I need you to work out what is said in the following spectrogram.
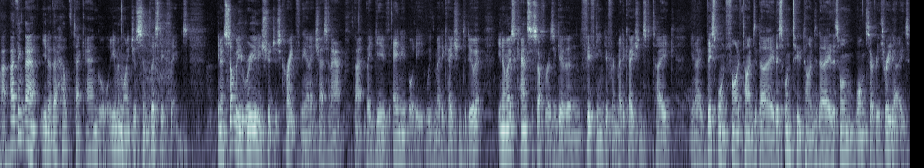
I I think that you know the health tech angle, even like just simplistic things, you know, somebody really should just create for the NHS an app that they give anybody with medication to do it. You know, most cancer sufferers are given 15 different medications to take. You know, this one five times a day, this one two times a day, this one once every three days.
